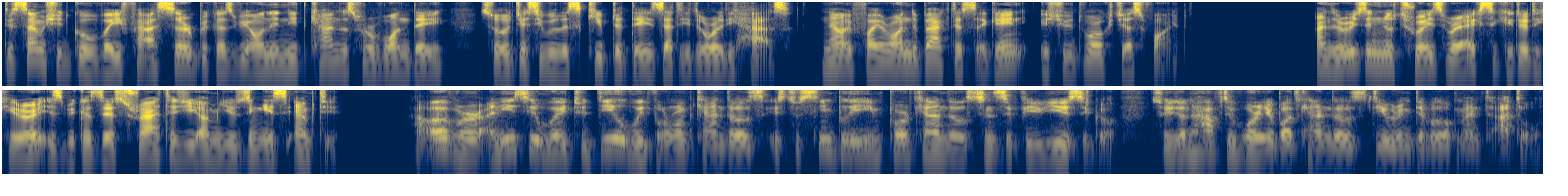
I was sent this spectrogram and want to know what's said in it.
This time it should go way faster because we only need candles for one day, so Jesse will skip the days that it already has. Now if I run the backtest again, it should work just fine. And the reason no trades were executed here is because the strategy I'm using is empty. However, an easier way to deal with warm-up candles is to simply import candles since a few years ago, so you don't have to worry about candles during development at all.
